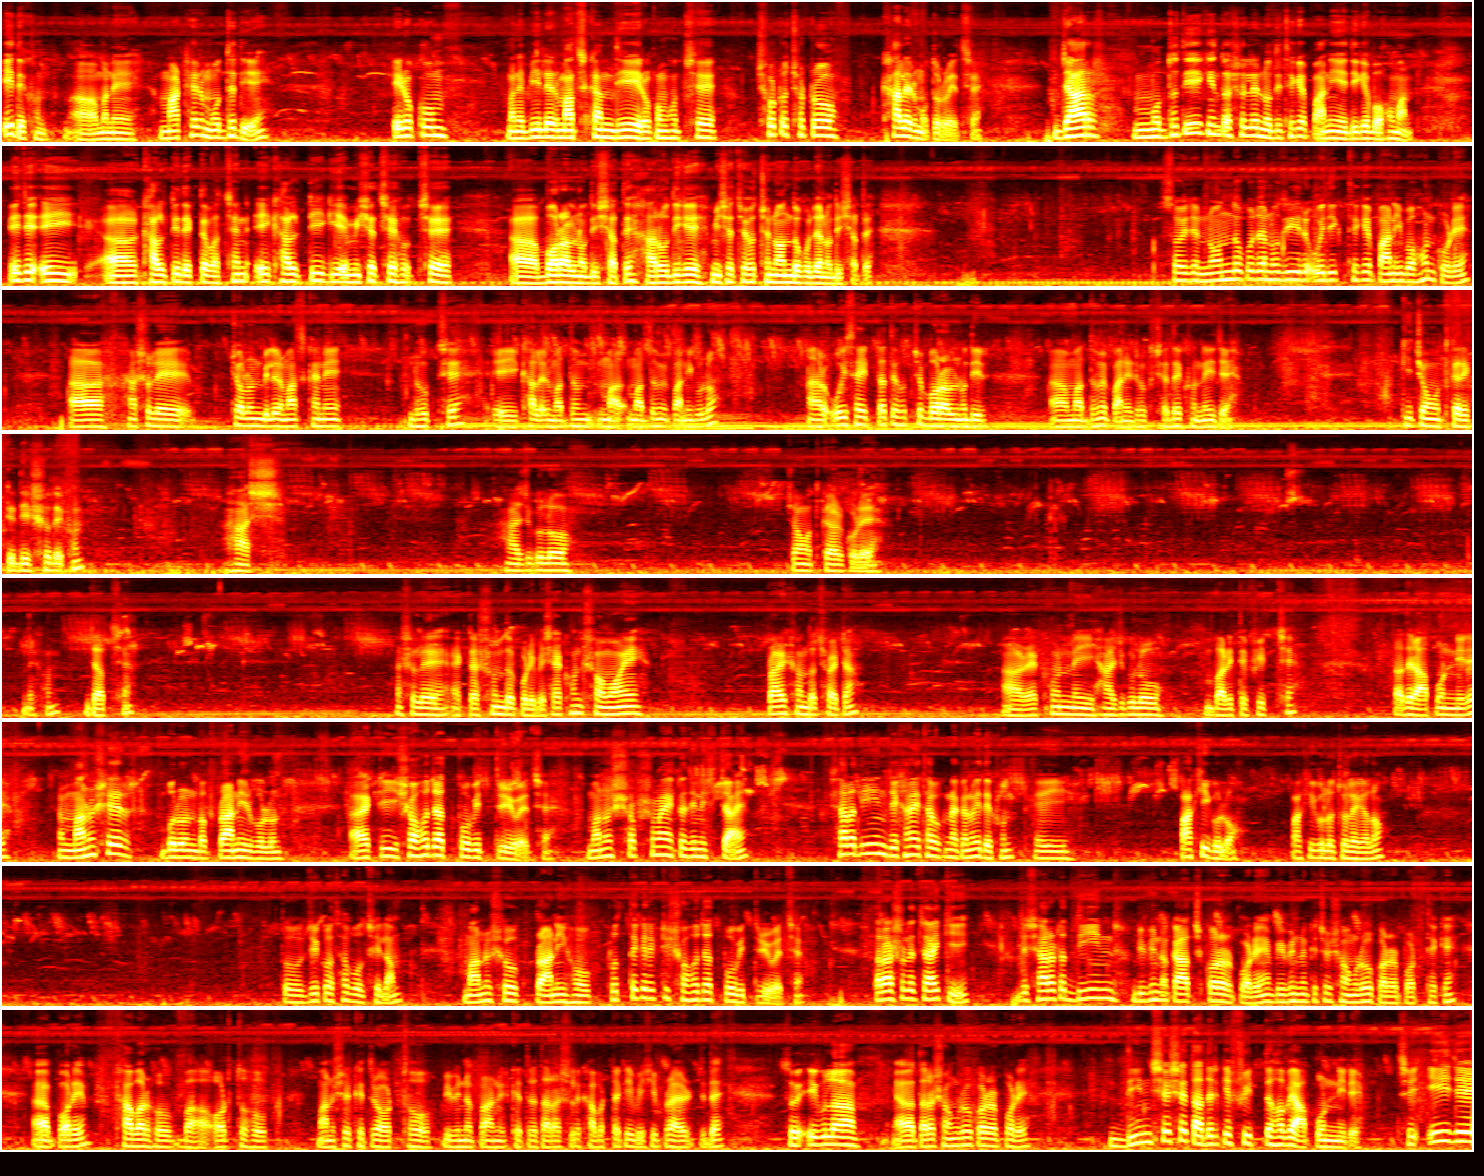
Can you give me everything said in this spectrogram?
এই দেখুন মানে মাঠের মধ্যে দিয়ে এরকম মানে বিলের মাঝখান দিয়ে এরকম হচ্ছে ছোট ছোট খালের মতো রয়েছে। যার মধ্য দিয়েই কিন্তু আসলে নদী থেকে পানি এদিকে বহমান। এই যে এই খালটি দেখতে পাচ্ছেন, এই খালটি গিয়ে মিশেছে হচ্ছে বরাল নদীর সাথে, আর ওদিকে মিশেছে হচ্ছে নন্দকুজা নদীর সাথে। সো এই যে নন্দকোজা নদীর ওই দিক থেকে পানি বহন করে আসলে চলন বিলের মাঝখানে ঢুকছে এই খালের মাধ্যম মাধ্যমে পানিগুলো। আর ওই সাইডটাতে হচ্ছে বরাল নদীর মাধ্যমে পানি ঢুকছে। দেখুন এই যে, কি চমৎকার একটি দৃশ্য দেখুন। হাঁস, হাঁসগুলো চমৎকার করে দেখুন, যাচ্ছে। আসলে একটা সুন্দর পরিবেশ। এখন সময় প্রায় সন্ধ্যা ছয়টা। আর এখন এই হাঁসগুলো বাড়িতে ফিরছে, তাদের আপন নিরে। মানুষের বলুন বা প্রাণীর বলুন, একটি সহজাত প্রবৃত্তি রয়েছে। মানুষ সবসময় একটা জিনিস চায়, সারাদিন যেখানেই থাকুক না কেন এই দেখুন, এই পাখিগুলো পাখিগুলো চলে গেল। তো যে কথা বলছিলাম, মানুষ হোক, প্রাণী হোক, প্রত্যেকের একটি সহজাত প্রবৃত্তি রয়েছে। তারা আসলে চায় কি, যে সারাটা দিন বিভিন্ন কাজ করার পরে, বিভিন্ন কিছু সংগ্রহ করার পর থেকে পরে খাবার হোক বা অর্থ হোক, মানুষের ক্ষেত্রে অর্থ, বিভিন্ন প্রাণীর ক্ষেত্রে তারা আসলে খাবারটাকেই বেশি প্রায়োরিটি দেয়। সো এগুলা তারা সংগ্রহ করার পরে, দিন শেষে তাদেরকে ফিরতে হবে আপন নিরে। সে এই যে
